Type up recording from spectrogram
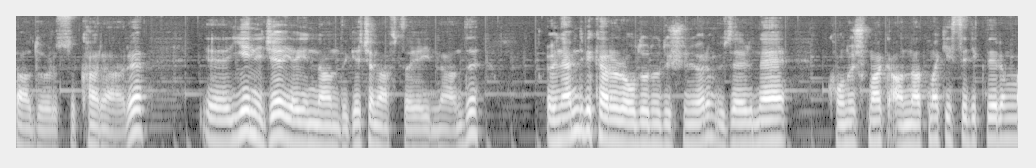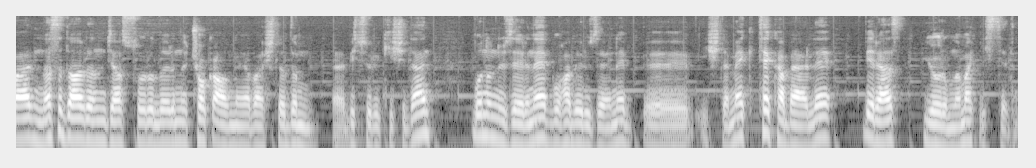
daha doğrusu kararı e, yenice yayınlandı. Geçen hafta yayınlandı. Önemli bir karar olduğunu düşünüyorum. Üzerine konuşmak, anlatmak istediklerim var. Nasıl davranacağız sorularını çok almaya başladım e, bir sürü kişiden. Bunun üzerine, bu haber üzerine e, işlemek, tek haberle biraz yorumlamak istedim.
